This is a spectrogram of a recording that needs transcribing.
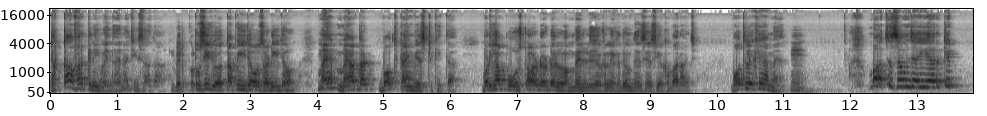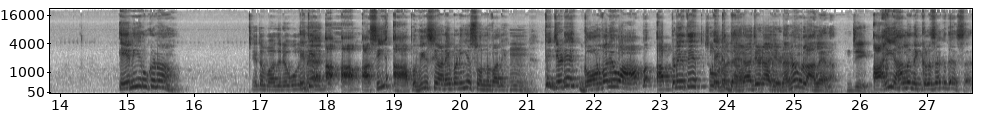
ਧੱਕਾ ਫ਼ਰਕ ਨਹੀਂ ਪੈਂਦਾ ਇਹਨਾਂ ਚੀਜ਼ਾਂ ਦਾ। ਬਿਲਕੁਲ। ਤੁਸੀਂ ਜੋ ਤਪੀ ਜਾਓ ਸੜੀ ਜਾਓ। ਮੈਂ ਮੈਂ ਆਪਦਾ ਬਹੁਤ ਟਾਈਮ ਵੇਸਟ ਕੀਤਾ। ਬੜੀਆਂ ਪੋਸਟ ਆਰਡਰ ਲੰਮੇ ਲੇਖ ਲਿਖਦੇ ਹੁੰਦੇ ਸੀ ਅਸੀਂ ਅਖਬਾਰਾਂ 'ਚ। ਬਹੁਤ ਲਿਖਿਆ ਮੈਂ। ਹੂੰ। ਬਾਅਦ ਚ ਸਮਝ ਆਈ ਯਾਰ ਕਿ ਇਹ ਨਹੀਂ ਰੁਕਣਾ। ਇਹ ਤਾਂ ਵੱਧ ਰਿਹਾ ਤੇ ਮੈਂ ਅਸੀਂ ਆਪ ਵੀ ਸਿਆਣੇ ਬਣੀਏ ਸੁਣਨ ਵਾਲੇ। ਤੇ ਜਿਹੜੇ ਗਾਉਣ ਵਾਲੇ ਉਹ ਆਪ ਆਪਣੇ ਤੇ ਇੱਕ ਦਾਇਰਾ ਜਿਹੜਾ ਜਿਹੜਾ ਨਾ ਉਹ ਲਾ ਲੈਣਾ। ਜੀ। ਆਹੀ ਹੱਲ ਨਿਕਲ ਸਕਦਾ ਸਰ।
